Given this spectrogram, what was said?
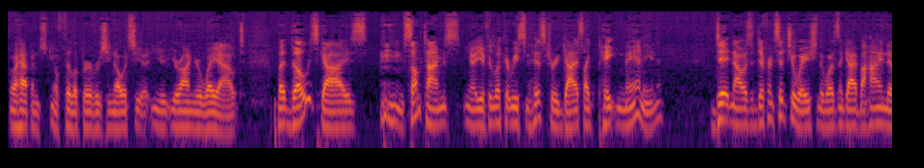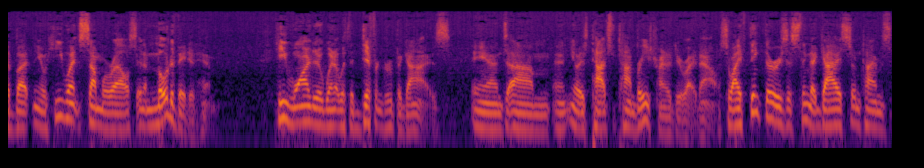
what happens, you know, Philip Rivers, you know, it's you- you're on your way out. But those guys, sometimes you know, if you look at recent history, guys like Peyton Manning did. Now it was a different situation. There wasn't a guy behind him, but you know, he went somewhere else, and it motivated him he wanted to win it with a different group of guys. And um, and you know, it's Tom Brady's trying to do right now. So I think there is this thing that guys sometimes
